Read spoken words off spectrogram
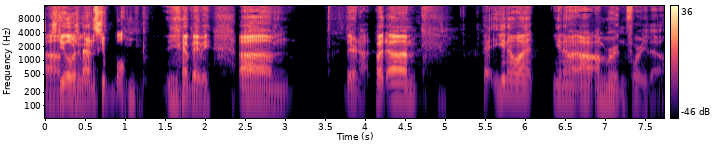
Um, Steelers are going to the Super Bowl. Yeah, baby. Um, they're not, but um, you know what? You know, I, am rooting for you though.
